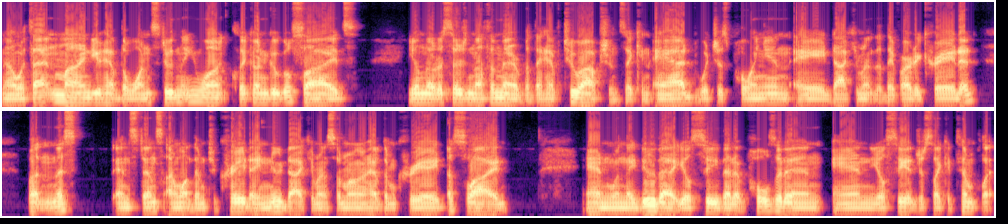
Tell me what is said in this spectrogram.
Now with that in mind, you have the one student that you want, click on Google Slides. You'll notice there's nothing there, but they have two options. They can add, which is pulling in a document that they've already created, but in this instance, I want them to create a new document, so I'm going to have them create a slide. And when they do that, you'll see that it pulls it in, and you'll see it just like a template.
